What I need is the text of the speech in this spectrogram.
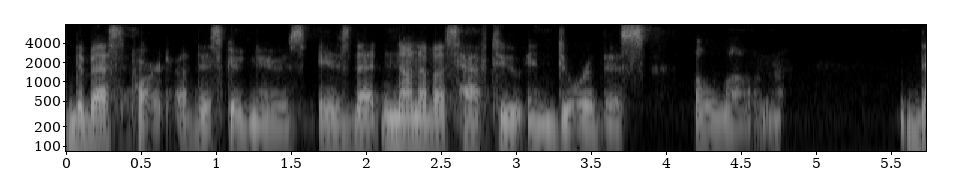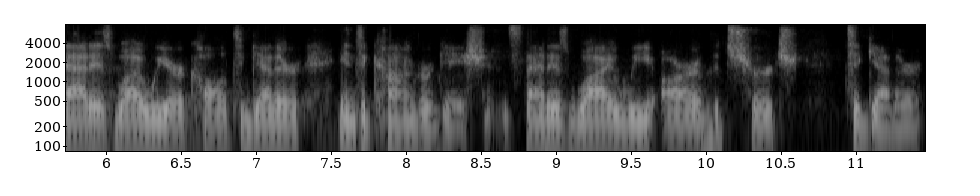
The best part of this good news is that none of us have to endure this alone. That is why we are called together into congregations. That is why we are the church together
